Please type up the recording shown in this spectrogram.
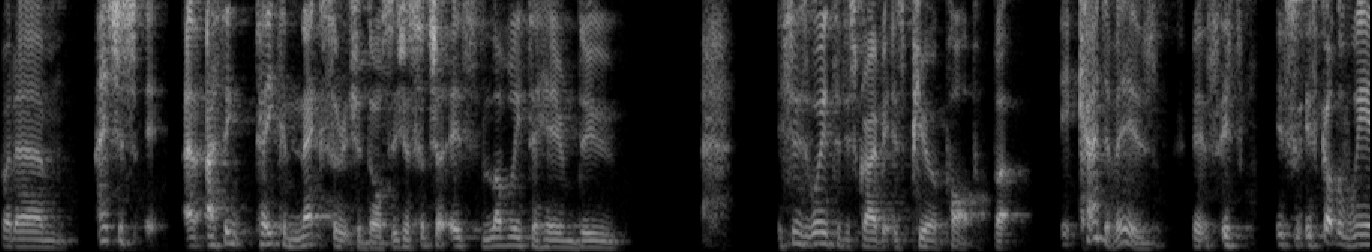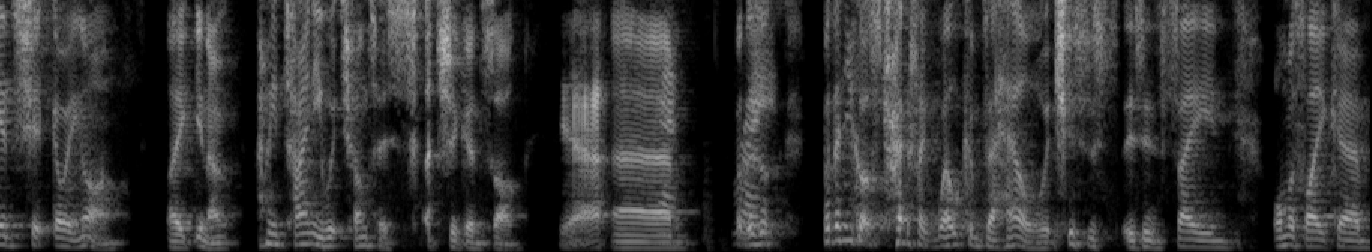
But um, it's just, I I think taken next to Richard Dawson, it's just such a. It's lovely to hear him do it seems weird to describe it as pure pop, but it kind of is. It's it's it's it's got the weird shit going on. Like you know, I mean, Tiny Witch Hunter is such a good song. yeah. Um, Yes, but there's a. But then you've got tracks like "Welcome to Hell," which is just, is insane, almost like um,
